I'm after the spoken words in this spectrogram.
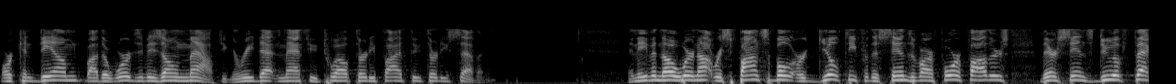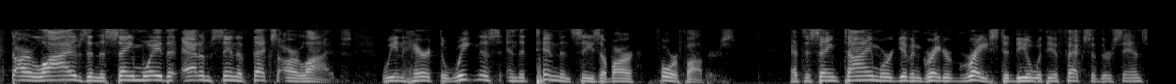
or condemned by the words of his own mouth. You can read that in Matthew 12, 35 through 37. And even though we're not responsible or guilty for the sins of our forefathers, their sins do affect our lives in the same way that Adam's sin affects our lives. We inherit the weakness and the tendencies of our forefathers. At the same time, we're given greater grace to deal with the effects of their sins,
